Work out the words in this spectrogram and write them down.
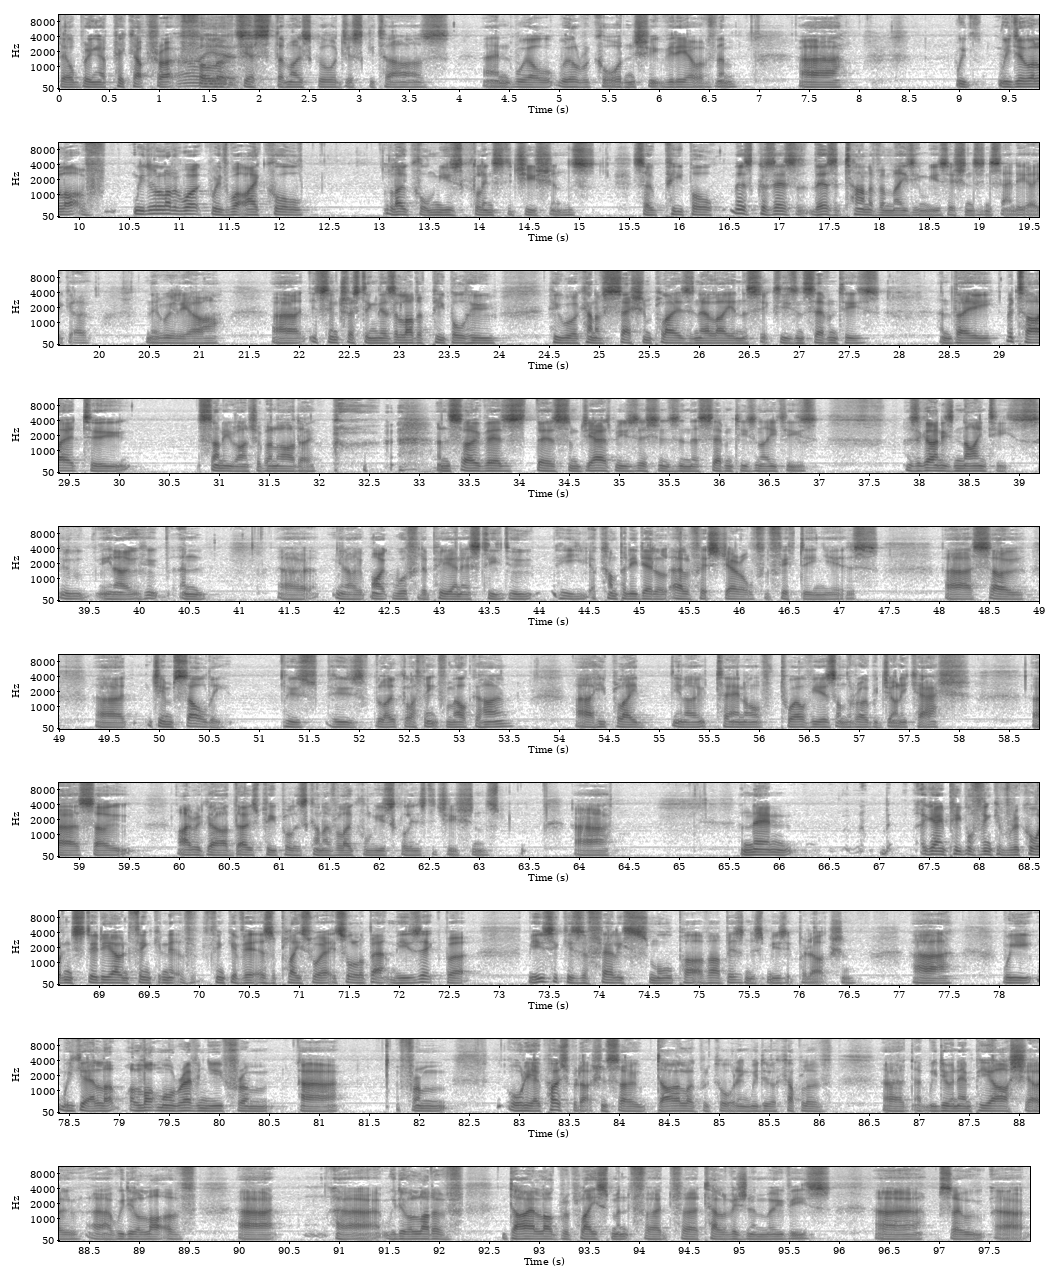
they'll bring a pickup truck oh, full yes. of just the most gorgeous guitars, and we'll we'll record and shoot video of them. Uh, we we do a lot of we do a lot of work with what I call local musical institutions. So people, because there's, there's, there's a ton of amazing musicians in San Diego, there really are. Uh, it's interesting. There's a lot of people who who were kind of session players in LA in the 60s and 70s, and they retired to sunny Rancho Bernardo. and so there's, there's some jazz musicians in their 70s and 80s. There's a guy in his 90s who, you know, who, and, uh, you know, Mike Wofford, a pianist, he, who, he accompanied Ella Fitzgerald for 15 years. Uh, so uh, Jim Soldi, who's, who's local, I think, from El Cajon, uh, he played, you know, 10 or 12 years on the road with Johnny Cash. Uh, so I regard those people as kind of local musical institutions. And then, again, people think of recording studio and thinking of, think of it as a place where it's all about music, but music is a fairly small part of our business, music production. Uh, we, we get a lot, a lot more revenue from, uh, from audio post production, so dialogue recording. We do a couple of, uh, we do an NPR show. Uh, we do a lot of, uh, uh, we do a lot of dialogue replacement for for television and movies. Uh, so uh,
